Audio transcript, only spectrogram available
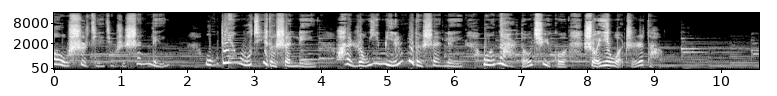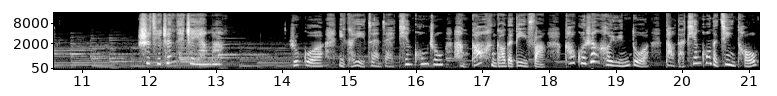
哦，世界就是森林，无边无际的森林，很容易迷路的森林。我哪儿都去过，所以我知道。世界真的这样吗？如果你可以站在天空中很高很高的地方，高过任何云朵，到达天空的尽头，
